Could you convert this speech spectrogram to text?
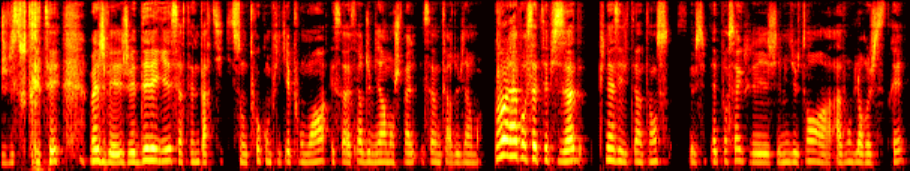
je vais sous-traiter, ouais, je vais, je vais déléguer certaines parties qui sont trop compliquées pour moi, et ça va faire du bien à mon cheval, et ça va me faire du bien à moi. Voilà pour cet épisode, punaise il était intense, c'est aussi peut-être pour ça que j'ai mis du temps avant de l'enregistrer.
